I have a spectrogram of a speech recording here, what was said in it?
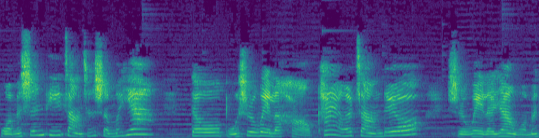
我们身体长成什么样，都不是为了好看而长的哟，是为了让我们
